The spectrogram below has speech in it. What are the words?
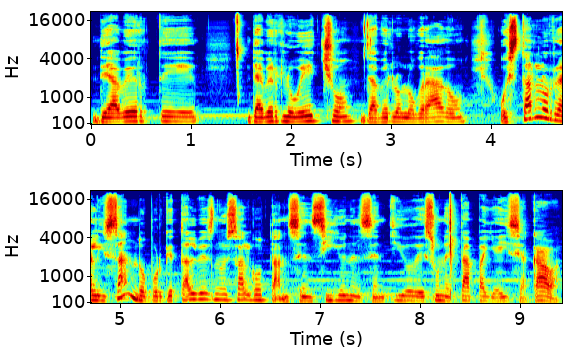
de haberte de haberlo hecho, de haberlo logrado o estarlo realizando, porque tal vez no es algo tan sencillo en el sentido de es una etapa y ahí se acaba.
